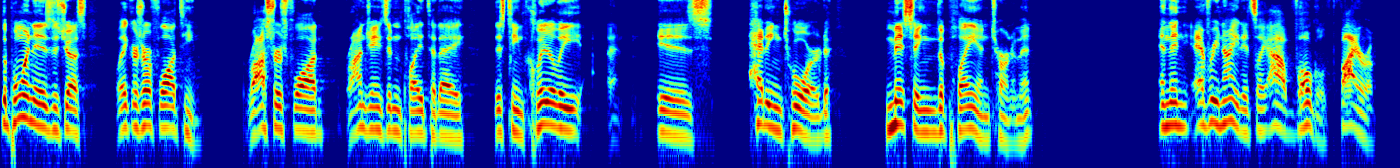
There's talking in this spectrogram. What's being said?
The point is, is just Lakers are a flawed team. The roster is flawed. Ron James didn't play today. This team clearly is heading toward missing the play-in tournament. And then every night it's like, ah, oh, Vogel, fire him.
